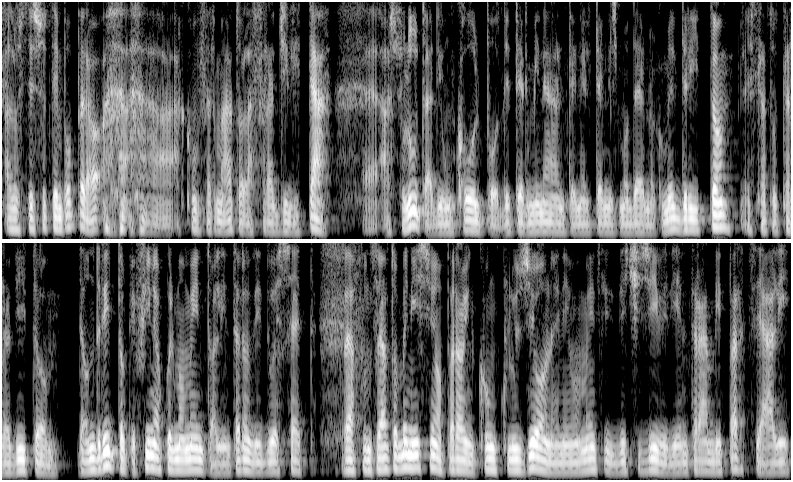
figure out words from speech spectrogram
allo stesso tempo però ha confermato la fragilità eh, assoluta caduta di un colpo determinante nel tennis moderno come il dritto, è stato tradito da un dritto che fino a quel momento all'interno dei due set aveva funzionato benissimo, però in conclusione, nei momenti decisivi di entrambi i parziali,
